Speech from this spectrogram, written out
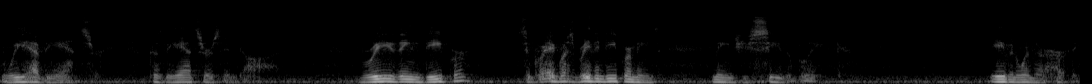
And we have the answer because the answer is in God. Breathing deeper. So, Greg, what does breathing deeper means? It means you see the blink, even when they're hurting.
